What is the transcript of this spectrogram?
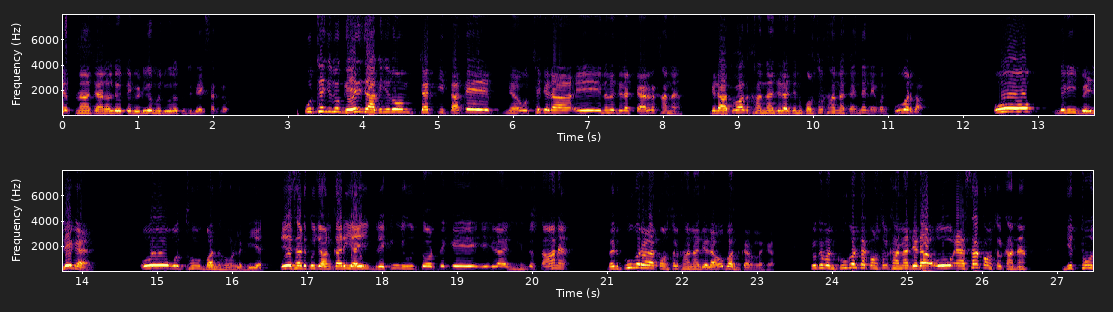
ਆਪਣਾ ਚੈਨਲ ਦੇ ਉੱਤੇ ਵੀਡੀਓ ਮੌਜੂਦ ਹੈ ਤੁਸੀਂ ਦੇਖ ਸਕਦੇ ਹੋ। ਉੱਥੇ ਜਦੋਂ ਗਏ ਜਾ ਕੇ ਜਦੋਂ ਚੈੱਕ ਕੀਤਾ ਤੇ ਉੱਥੇ ਜਿਹੜਾ ਇਹ ਇਹਨਾਂ ਦਾ ਜਿਹੜਾ ਟੈਰਰ ਖਾਨਾ ਜਿਹੜਾ ਅਤਵਾਦ ਖਾਨਾ ਜਿਹੜਾ ਜਿਹਨੂੰ ਕੌਂਸਲ ਖਾਨਾ ਕਹਿੰਦੇ ਨੇ ਵਨਕੂਵਰ ਦਾ, ਉਹ ਜਿਹੜੀ ਬਿਲਡਿੰਗ ਹੈ ਉਹ ਉੱਥੋਂ ਬੰਦ ਹੋਣ ਲੱਗੀ ਹੈ। ਇਹ ਸਾਡੇ ਕੋਲ ਜਾਣਕਾਰੀ ਆਈ ਬ੍ਰੇਕਿੰਗ ਨਿਊਜ਼ ਤੌਰ ਤੇ ਕਿ ਇਹ ਜਿਹੜਾ ਹਿੰਦੁਸਤਾਨ ਹੈ, ਵੈਨਕੂਵਰ ਵਾਲਾ ਕੌਂਸਲਖਾਨਾ ਜਿਹੜਾ ਉਹ ਬੰਦ ਕਰਨ ਲੱਗਾ। ਕਿਉਂਕਿ ਵੈਨਕੂਵਰ ਦਾ ਕੌਂਸਲ ਖਾਨਾ ਜਿਹੜਾ ਉਹ ਐਸਾ ਕੌਂਸਲ ਖਾਨਾ ਹੈ ਜਿੱਥੋਂ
